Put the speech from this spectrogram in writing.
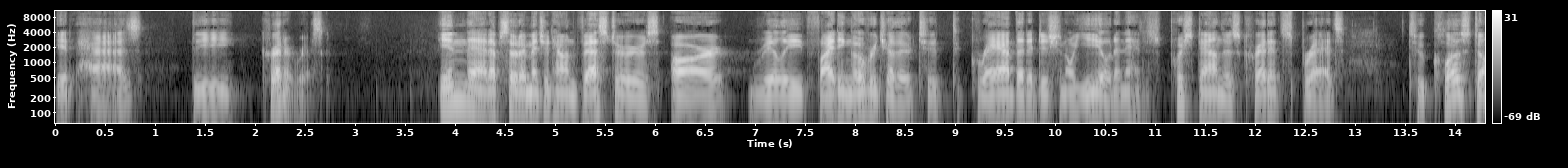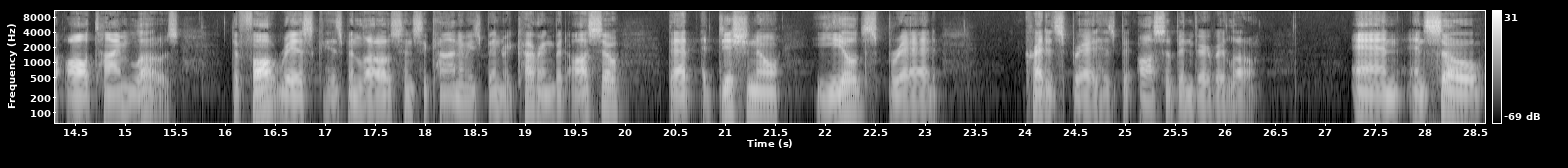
it has the credit risk. In that episode, I mentioned how investors are really fighting over each other to, to grab that additional yield, and it has pushed down those credit spreads to close to all time lows. Default risk has been low since the economy's been recovering, but also that additional yield spread, credit spread has also been very, very low. And, and so,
